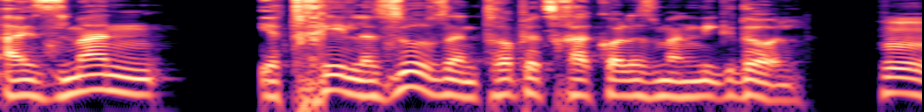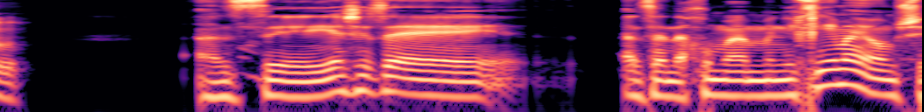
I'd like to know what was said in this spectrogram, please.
שהזמן יתחיל לזוז, האנטרופיה צריכה כל הזמן לגדול. Hmm. אז uh, יש איזה... אז אנחנו מניחים היום ש...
